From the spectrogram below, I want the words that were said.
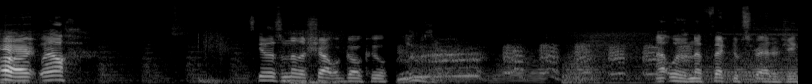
Alright, well. Let's give this another shot with Goku. Loser. That was an effective strategy.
